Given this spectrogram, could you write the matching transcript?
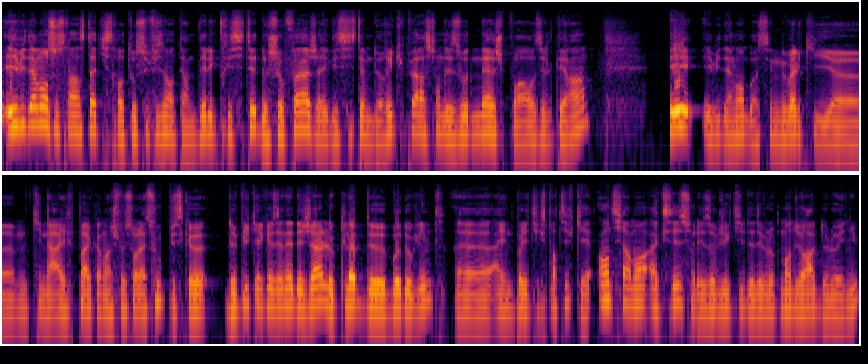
Évidemment, ce sera un stade qui sera autosuffisant en termes d'électricité, de chauffage, avec des systèmes de récupération des eaux de neige pour arroser le terrain. Et évidemment, bah, c'est une nouvelle qui, euh, qui n'arrive pas comme un cheveu sur la soupe, puisque depuis quelques années déjà, le club de Bodo Glimt euh, a une politique sportive qui est entièrement axée sur les objectifs de développement durable de l'ONU.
